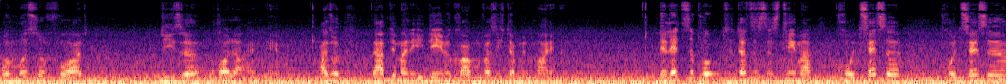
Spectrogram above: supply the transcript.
und muss sofort diese Rolle einnehmen. Also da habt ihr mal eine Idee bekommen, was ich damit meine. Der letzte Punkt, das ist das Thema Prozesse. Prozesse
